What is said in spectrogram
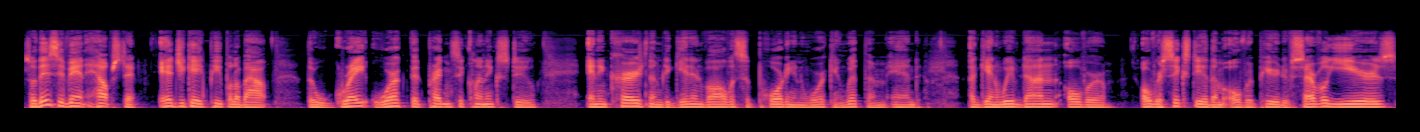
So this event helps to educate people about the great work that pregnancy clinics do and encourage them to get involved with supporting and working with them. And again, we've done over over 60 of them over a period of several years,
